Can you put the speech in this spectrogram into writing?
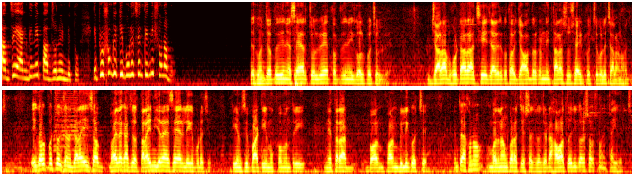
রাজ্যে একদিনে পাঁচজনের মৃত্যু। এ প্রসঙ্গে কি বলেছেন তিনি শোনাবো। দেখুন, যতদিন এসআইআর চলবে, ততদিন এই গল্প চলবে। যারা ভোটার আছে, যাদের কোথাও যাওয়ার দরকার নেই, তারা সুসাইড করছে বলে চালানো হচ্ছে। এই গল্প চলছে না। যারা এই সব ভয় দেখাচ্ছিল তারাই নিজেরা এসআইআর লেগে পড়েছে। টিএমসি পার্টি, মুখ্যমন্ত্রী, নেতারা ফর্ম বিলি করছে। কিন্তু এখনও বদনাম করার চেষ্টা চলছে। এটা হাওয়া তৈরি করে সবসময় তাই হচ্ছে।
